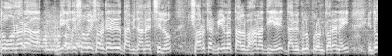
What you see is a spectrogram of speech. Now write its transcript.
তো ওনারা বিগত সময় সরকারের দাবি জানাইছিল, সরকার বিভিন্ন তালবাহানা দিয়ে দাবিগুলো পূরণ করে নাই। কিন্তু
